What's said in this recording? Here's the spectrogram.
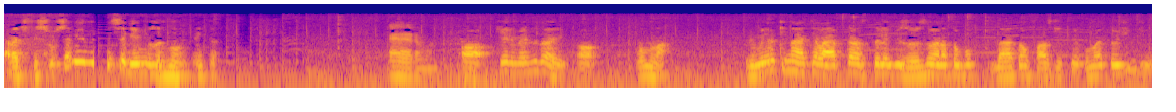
Era difícil ser gamer, ser gamer nos anos 90. Era, mano. Ó, que ele me ajuda aí. Ó, vamos lá. Primeiro que naquela época as televisões não era tão, não era tão fácil de ter como é que hoje em dia.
